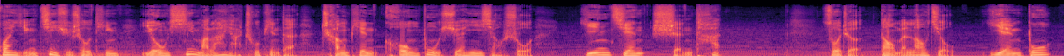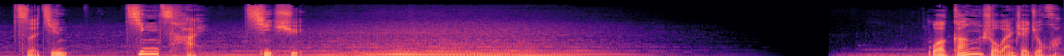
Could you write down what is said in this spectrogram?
欢迎继续收听由喜马拉雅出品的长篇恐怖悬疑小说《阴间神探》，作者道门老九，演播紫金，精彩继续。我刚说完这句话，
